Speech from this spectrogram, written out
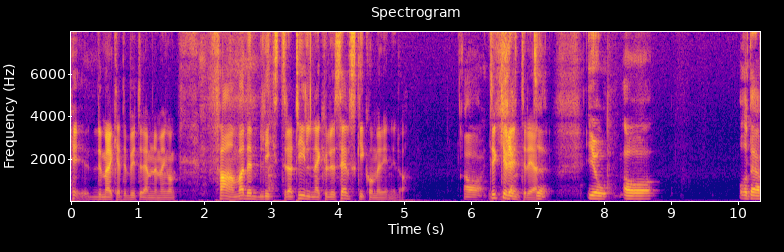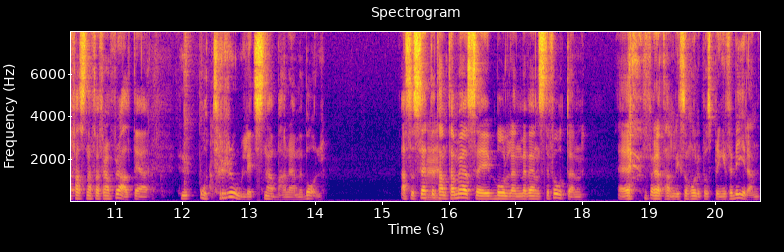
du märker att jag byter ämne med en gång. Fan vad det blixtrar till när Kulusevski kommer in idag. Ja, Tycker jätte... du inte det? Jo, och, och det jag fastnar för framförallt är hur otroligt snabb han är med boll. Alltså sättet mm. han tar med sig bollen med vänsterfoten. Eh, för att han liksom håller på att springa förbi den.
